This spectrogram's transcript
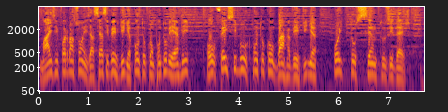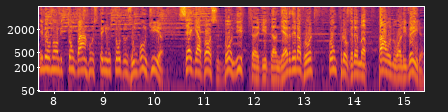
Mais informações, acesse verdinha.com.br ou facebook.com barra verdinha 810. Em meu nome, Tom Barros, tenham todos um bom dia segue a voz bonita de Daniel de Lavor com o programa Paulo Oliveira.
